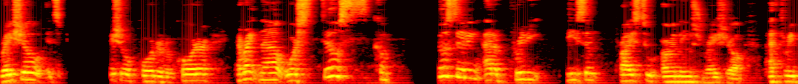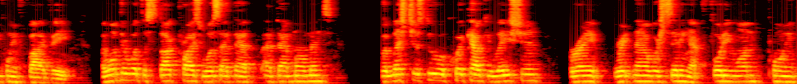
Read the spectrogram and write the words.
ratio. It's ratio quarter to quarter, and right now we're still still sitting at a pretty decent price to earnings ratio at 3.58. I wonder what the stock price was at that at that moment. But let's just do a quick calculation. Right, right now we're sitting at 41.3.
